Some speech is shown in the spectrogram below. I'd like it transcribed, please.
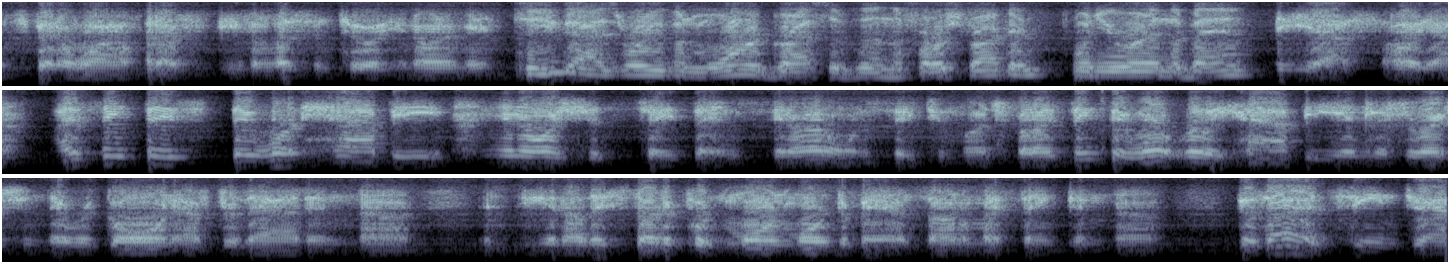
It's been a while, but I've even listened to it. You know what I mean? So you guys were even more aggressive than the first record when you were in the band? I think they they weren't happy. You know, I shouldn't say things. You know, I don't want to say too much, but I think they weren't really happy in the direction they were going after that, and uh, you know, they started putting more and more demands on them. I think, and because I had seen Jack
